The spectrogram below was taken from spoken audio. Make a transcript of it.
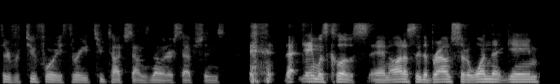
threw for 243, two touchdowns, no interceptions. that game was close, and honestly, the Browns should have won that game.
